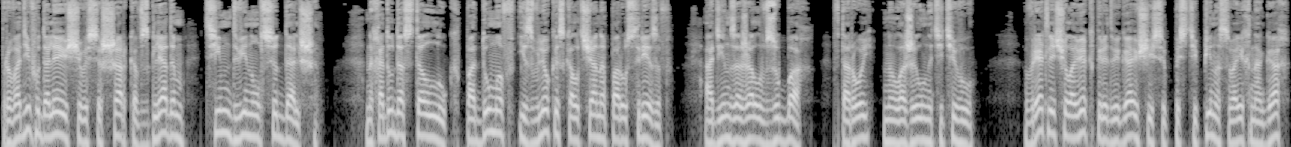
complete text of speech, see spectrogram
Проводив удаляющегося Шарка взглядом, Тим двинулся дальше. На ходу достал лук, подумав, извлек из колчана пару срезов. Один зажал в зубах, второй наложил на тетиву. Вряд ли человек, передвигающийся по степи на своих ногах,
